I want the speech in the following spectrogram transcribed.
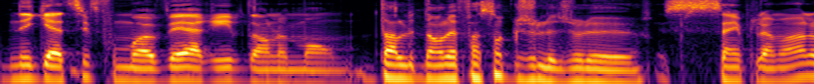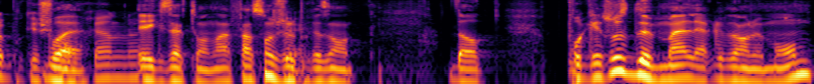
négatif ou mauvais arrive dans le monde. Dans, le- dans la façon que je le... Je le Simplement, là, pour que je ouais, comprenne. là. exactement, dans la façon que je le présente. Donc, pour quelque chose de mal arrive dans le monde,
